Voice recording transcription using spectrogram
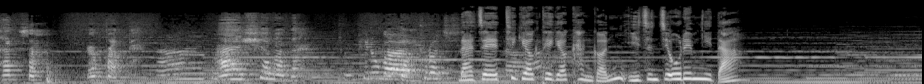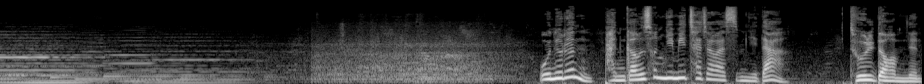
됐어. 옆봤다. 아, 시원하다. 좀 피로가 풀어지시. 낮에 티격태격한 건 잊은 지 오래입니다. 오늘은 반가운 손님이 찾아왔습니다. 둘도 없는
